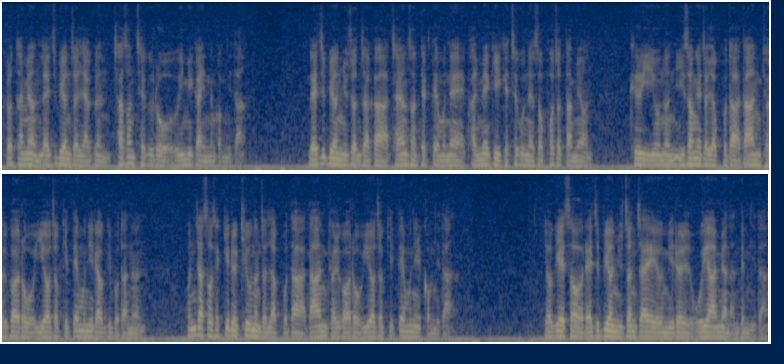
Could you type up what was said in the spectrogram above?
그렇다면 레즈비언 전략은 차선책으로 의미가 있는 겁니다. 레즈비언 유전자가 자연선택 때문에 갈매기 개체군에서 퍼졌다면 그 이유는 이성의 전략보다 나은 결과로 이어졌기 때문이라기보다는 혼자서 새끼를 키우는 전략보다 나은 결과로 이어졌기 때문일 겁니다. 여기에서 레즈비언 유전자의 의미를 오해하면 안 됩니다.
